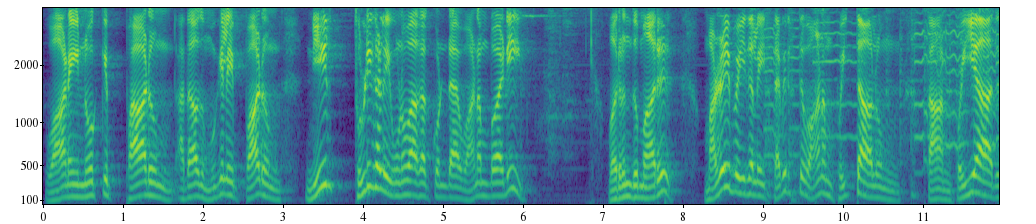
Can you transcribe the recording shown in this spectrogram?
வானை நோக்கி பாடும் அதாவது முகிலை பாடும் நீர் துளிகளை உணவாக கொண்ட வானம்பாடி. வருந்துமாறு மழை பெய்தலை தவிர்த்து வானம் பொய்த்தாலும் தான் பொய்யாது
